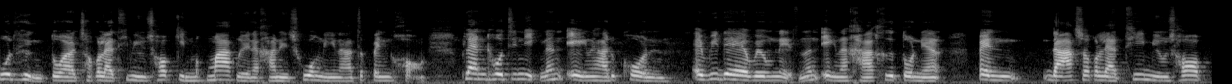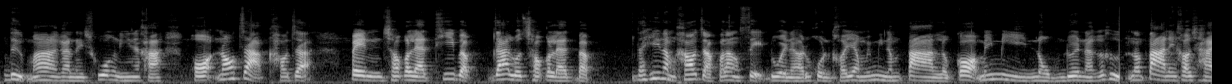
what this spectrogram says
พูดถึงตัวช็อกโกแลตที่มิวชอบกินมากๆเลยนะคะ ในช่วงนี้นะจะเป็นของ Plantogenic นั่นเองนะคะ ทุกคน Everyday Wellness นั่นเองนะคะ คือตัวเนี้ยเป็นดาร์กช็อกโกแลตที่มิวชอบดื่มมากกันในช่วงนี้นะคะ เพราะนอกจากเขาจะเป็นช็อกโกแลตที่แบบได้รสช็อกโกแลตแบบที่นำเข้าจากฝรั่งเศสด้วยนะคะทุกคนเขายังไม่มีน้ำตาลแล้วก็ไม่มีนมด้วยนะก็คือน้ำตาลเนี่ยเขาใช้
